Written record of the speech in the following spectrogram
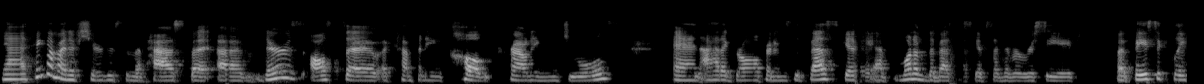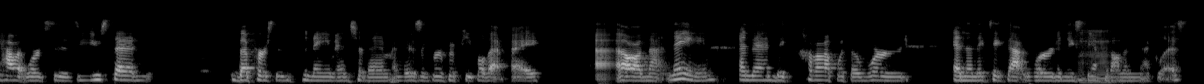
Yeah, I think I might have shared this in the past, but um, there's also a company called Crowning Jewels. And I had a girlfriend, it was the best gift, one of the best gifts I've ever received. But basically, how it works is you send the person's name into them, and there's a group of people that pay uh, on that name, and then they come up with a word, and then they take that word and they stamp mm-hmm. it on a necklace.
